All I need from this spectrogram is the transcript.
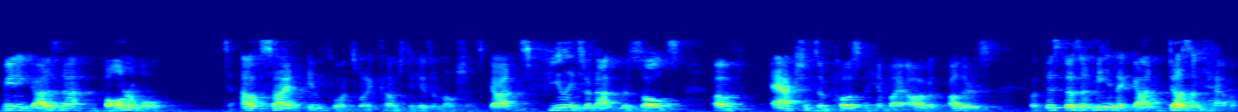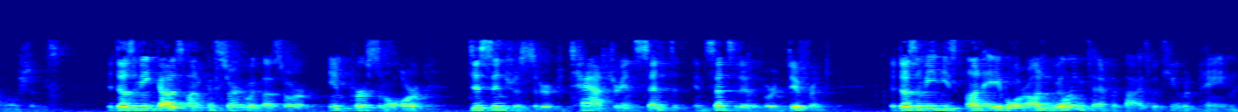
Meaning, God is not vulnerable to outside influence when it comes to his emotions. God's feelings are not results of actions imposed on him by others, but this doesn't mean that God doesn't have emotions. It doesn't mean God is unconcerned with us or impersonal or disinterested or detached or insensitive or indifferent. It doesn't mean he's unable or unwilling to empathize with human pain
